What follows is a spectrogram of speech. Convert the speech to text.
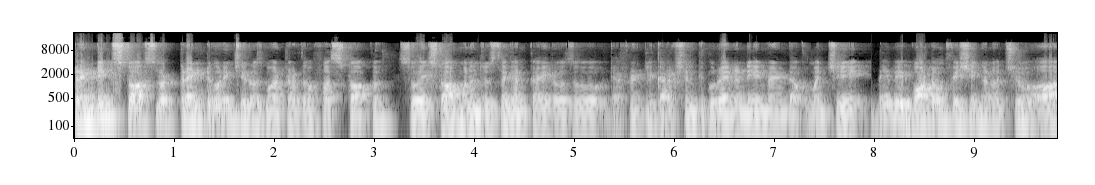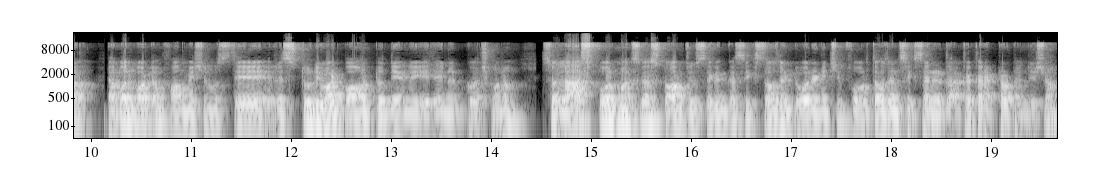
ట్రెండింగ్ స్టాక్స్లో ట్రెండ్ గురించి ఈ రోజు మాట్లాడదాం ఫస్ట్ స్టాక్ సో ఈ స్టాక్ మనం చూస్తే కనుక ఈ రోజు డెఫినెట్లీ కరెక్షన్కి గురైన నేమ్ అండ్ ఒక మంచి మేబీ బాటమ్ ఫిషింగ్ అనొచ్చు ఆర్ డబుల్ బాటమ్ ఫార్మేషన్ వస్తే రిస్క్ టు రివార్డ్ బాగుంటుంది అని ఏదైనా అనుకోవచ్చు మనం. సో లాస్ట్ ఫోర్ మంత్స్గా స్టాక్ చూస్తే కనుక సిక్స్ థౌసండ్ టూ హండ్రెడ్ నుంచి ఫోర్ థౌసండ్ సిక్స్ హండ్రెడ్ దాకా కరెక్ట్ అవటం చూసాం.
